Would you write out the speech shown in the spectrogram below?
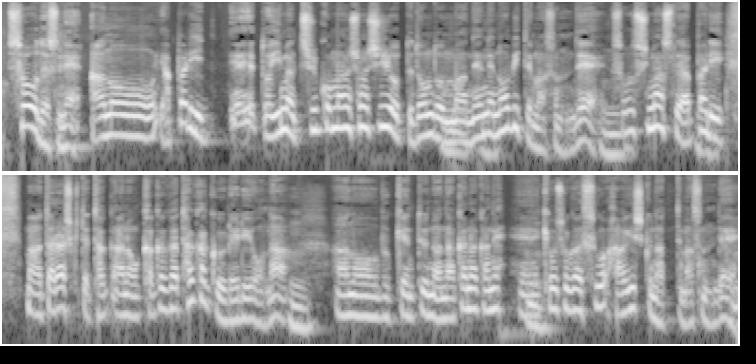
か。そうですね。あのやっぱり、えっ、ー、と、今、中古マンション市場ってどんどん、まあ、年々伸びてますんで、うん、そうしますと、やっぱり、まあ、新しくてたあの価格が高く売れるような、うん、あの物件というのはなかなかね、えー、競争がすごい激しくなってますんで、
